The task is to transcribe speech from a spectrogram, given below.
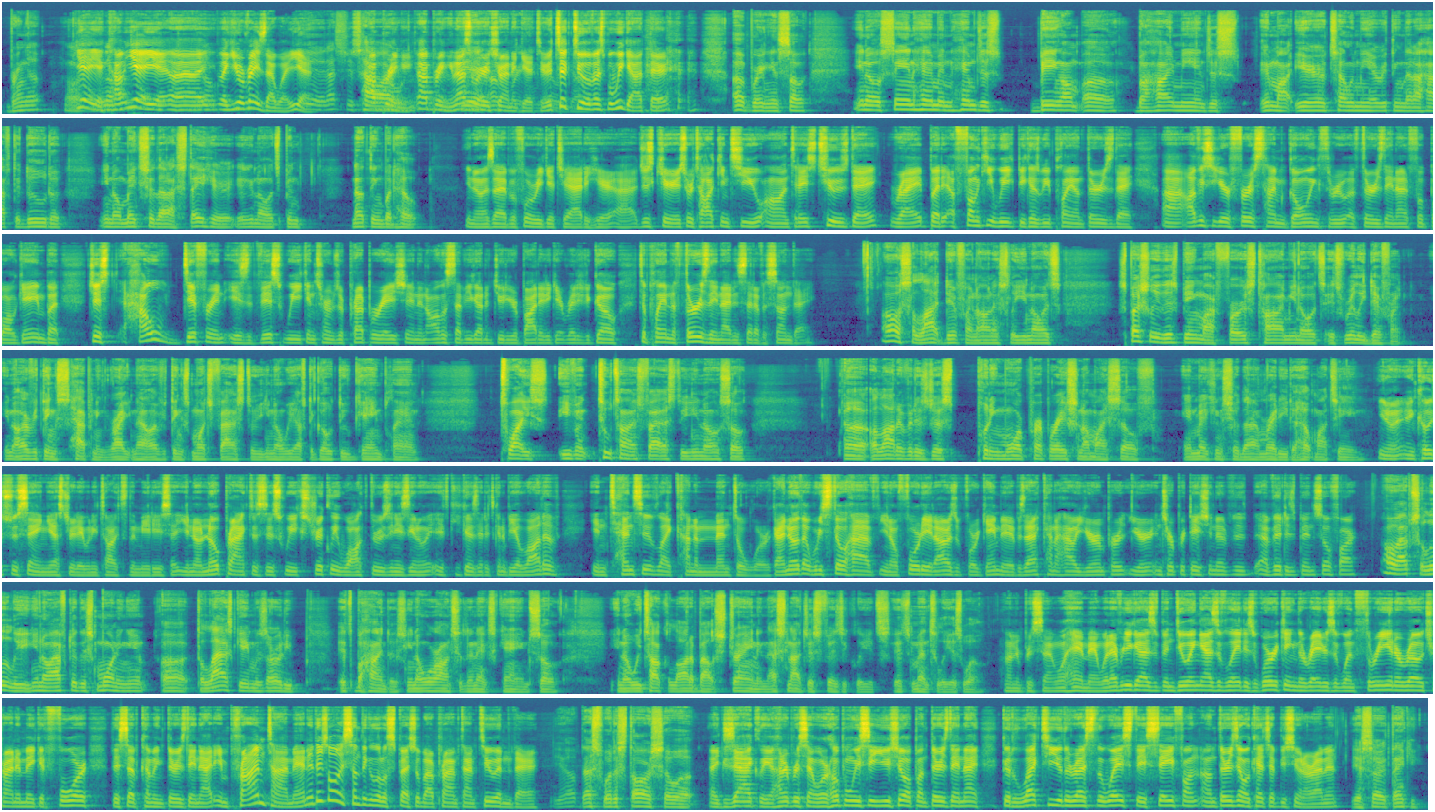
bring up. Uh, yeah, yeah, you know, yeah, yeah. Uh, you know? Like you were raised that way. Yeah, yeah. That's just how upbringing, upbringing. That's yeah, what we are trying to get to. It took two of us, but we got there. upbringing. So, you know, seeing him and him just being on uh, behind me and just in my ear, telling me everything that I have to do to, you know, make sure that I stay here. You know, it's been nothing but help you know, as I before we get you out of here, uh, just curious. We're talking to you on today's Tuesday, right? But a funky week because we play on Thursday. Uh, obviously, your first time going through a Thursday night football game, but just how different is this week in terms of preparation and all the stuff you got to do to your body to get ready to go to play on a Thursday night instead of a Sunday? Oh, it's a lot different, honestly. You know, it's especially this being my first time. You know, it's it's really different. You know, everything's happening right now. Everything's much faster. You know, we have to go through game plan twice, even two times faster, you know. So uh, a lot of it is just putting more preparation on myself and making sure that I'm ready to help my team. You know, and coach was saying yesterday when he talked to the media, he said, you know, no practice this week, strictly walkthroughs, and he's you know because it's going to be a lot of intensive, like kind of mental work. I know that we still have you know 48 hours before game day. But is that kind of how your imper- your interpretation of it, of it has been so far? Oh, absolutely. You know, after this morning, uh, the last game is already it's behind us. You know, we're on to the next game, so you know, we talk a lot about strain, and that's not just physically; it's it's mentally as well. Hundred percent. Well, hey, man, whatever you guys have been doing as of late is working. The Raiders have won three in a row, trying to make it four this upcoming Thursday night in prime time, man. And there's always something a little special about prime time too, isn't there? Yep, that's where the stars show up. Exactly, hundred percent. We're hoping we see you show up on Thursday night. Good luck to you the rest of the way. Stay safe on on Thursday. We'll catch up with you soon. All right, man. Yes, sir. Thank you.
